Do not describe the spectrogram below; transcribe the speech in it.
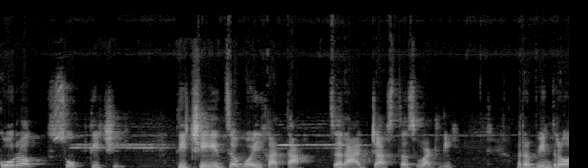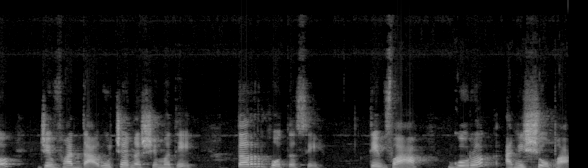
गोरख सोबतीची तिची जवळीक आता जरा आज जास्तच वाढली. रवींद्र जेव्हा दारूच्या नशेमध्ये तर होत असे तेव्हा गोरख आणि शोभा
